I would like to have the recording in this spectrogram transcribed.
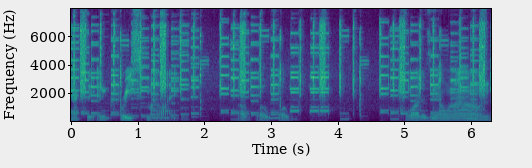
actually increased my life. Oh, whoa, whoa. What is going on?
